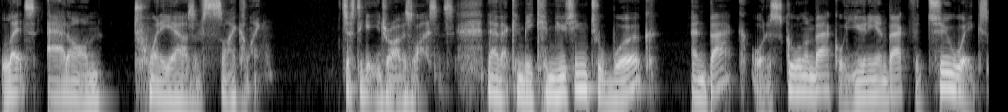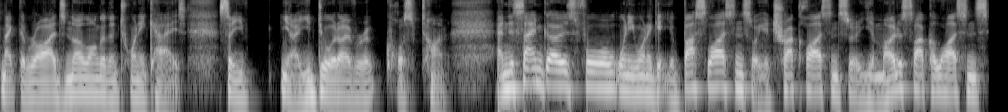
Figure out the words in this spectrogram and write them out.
let's add on 20 hours of cycling just to get your driver's license. Now, that can be commuting to work and back, or to school and back, or uni and back for two weeks. Make the rides no longer than 20 Ks. So you've you know, you do it over a course of time. And the same goes for when you want to get your bus license or your truck license or your motorcycle license.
